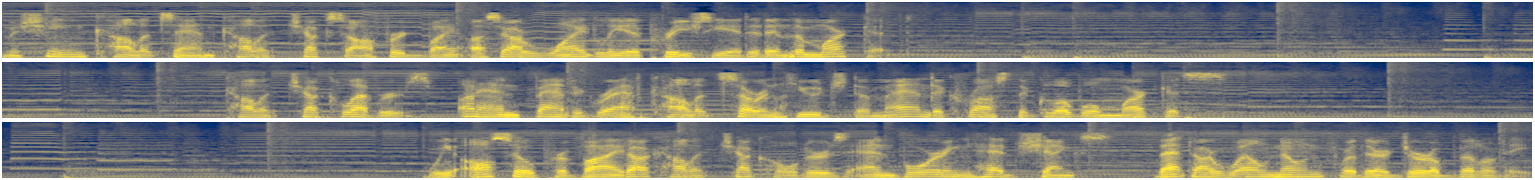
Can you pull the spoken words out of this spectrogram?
machine collets and collet chucks offered by us are widely appreciated in the market. collet chuck levers and pantograph collets are in huge demand across the global markets. We also provide a collet chuck holders and boring head shanks that are well known for their durability.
